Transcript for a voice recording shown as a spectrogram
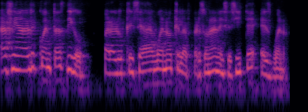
Al final de cuentas, digo, para lo que sea bueno que la persona necesite, es bueno.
